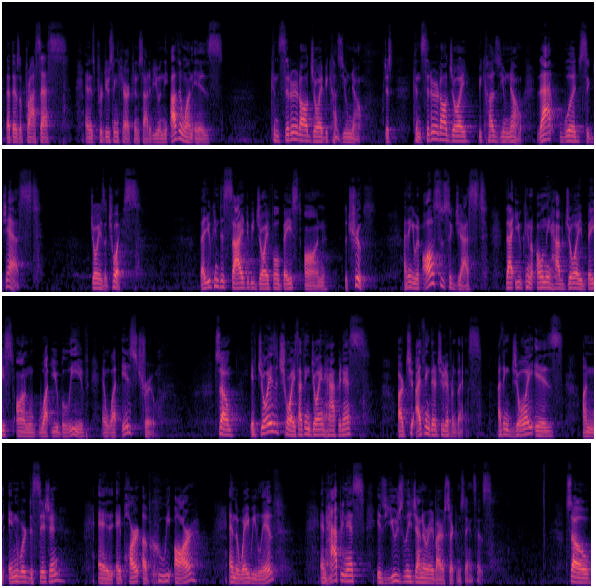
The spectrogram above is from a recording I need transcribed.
that there's a process and it's producing character inside of you. And the other one is consider it all joy because you know. Just consider it all joy because you know. That would suggest joy is a choice. That you can decide to be joyful based on the truth. I think it would also suggest that you can only have joy based on what you believe and what is true. So, if joy is a choice, I think joy and happiness are two, I think they're two different things. I think joy is an inward decision, a, a part of who we are and the way we live, and happiness is usually generated by our circumstances. So,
